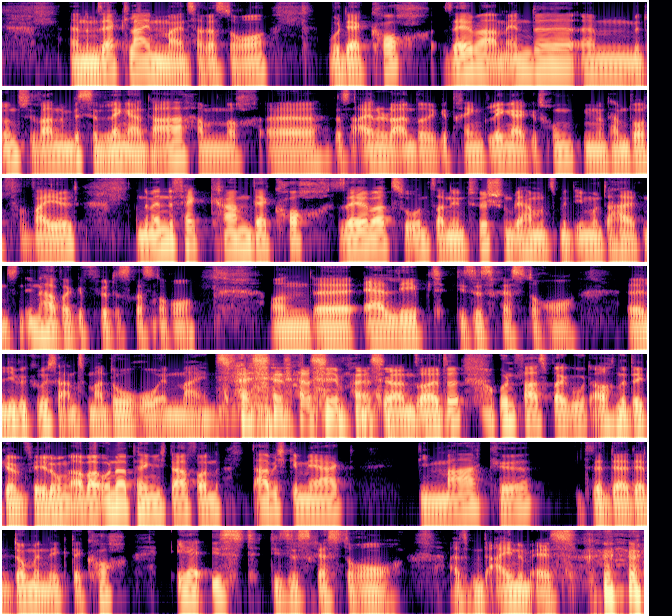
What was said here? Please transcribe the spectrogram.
in einem sehr kleinen Mainzer Restaurant, wo der Koch selber am Ende ähm, mit uns, wir waren ein bisschen länger da, haben noch äh, das ein oder andere Getränk länger getrunken und haben dort verweilt. Und im Endeffekt kam der Koch selber zu uns an den Tisch und wir haben uns mit ihm unterhalten. Es ist ein inhabergeführtes Restaurant und äh, er lebt dieses Restaurant. Äh, liebe Grüße ans Madoro in Mainz, falls er das jemals hören sollte. Unfassbar gut, auch eine dicke Empfehlung. Aber unabhängig davon, da habe ich gemerkt, die Marke, der, der, der Dominik, der Koch, er ist dieses Restaurant, also mit einem S.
